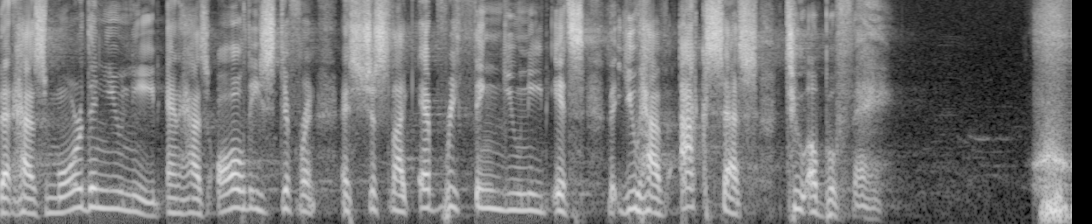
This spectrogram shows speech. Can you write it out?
that has more than you need and has all these different, it's just like everything you need. It's that you have access to a buffet. Whew.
